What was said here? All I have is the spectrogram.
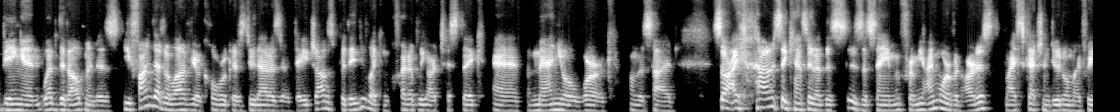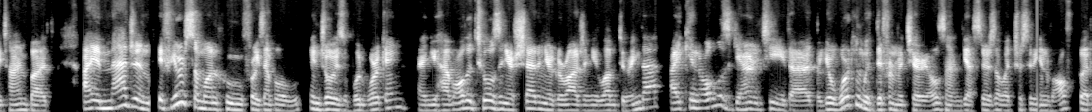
being in web development is you find that a lot of your coworkers do that as their day jobs, but they do like incredibly artistic and manual work on the side. So I honestly can't say that this is the same for me. I'm more of an artist. I sketch and doodle in my free time, but I imagine if you're someone who, for example, enjoys woodworking and you have all the tools in your shed in your garage and you love doing that, I can almost guarantee that you're working with different materials. And yes, there's electricity involved, but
